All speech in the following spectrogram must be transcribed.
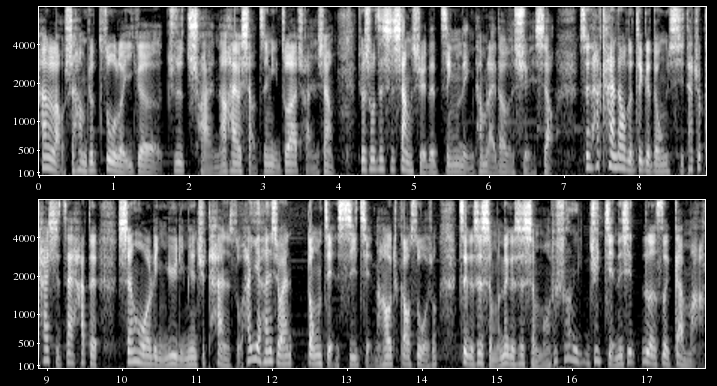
他的老师他们就做了一个就是船，然后还有小精灵坐在船上，就说这是上学的精灵，他们来到了学校，所以他看到了这个东西，他就开始在他的生活领域里面去探索。他也很喜欢东捡西捡，然后就告诉我说这个是什么，那个是什么。我就说你去捡那些垃圾干嘛？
